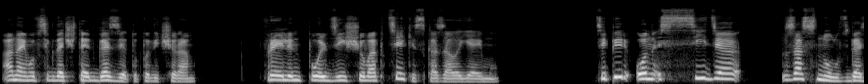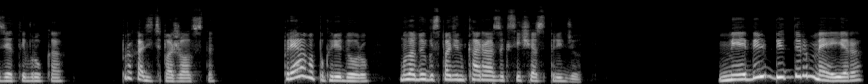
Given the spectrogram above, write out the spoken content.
она ему всегда читает газету по вечерам. Фрейлин Польди еще в аптеке, — сказала я ему. Теперь он, сидя, заснул с газетой в руках. Проходите, пожалуйста. Прямо по коридору. Молодой господин Каразок сейчас придет. Мебель Биддермейера,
